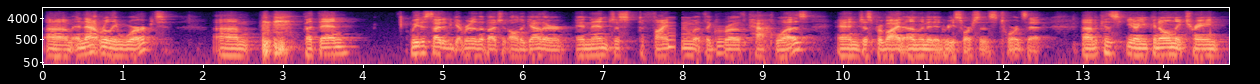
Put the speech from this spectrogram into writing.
Um, and that really worked. Um, but then we decided to get rid of the budget altogether and then just define what the growth path was and just provide unlimited resources towards it. Uh, because, you know, you can only train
